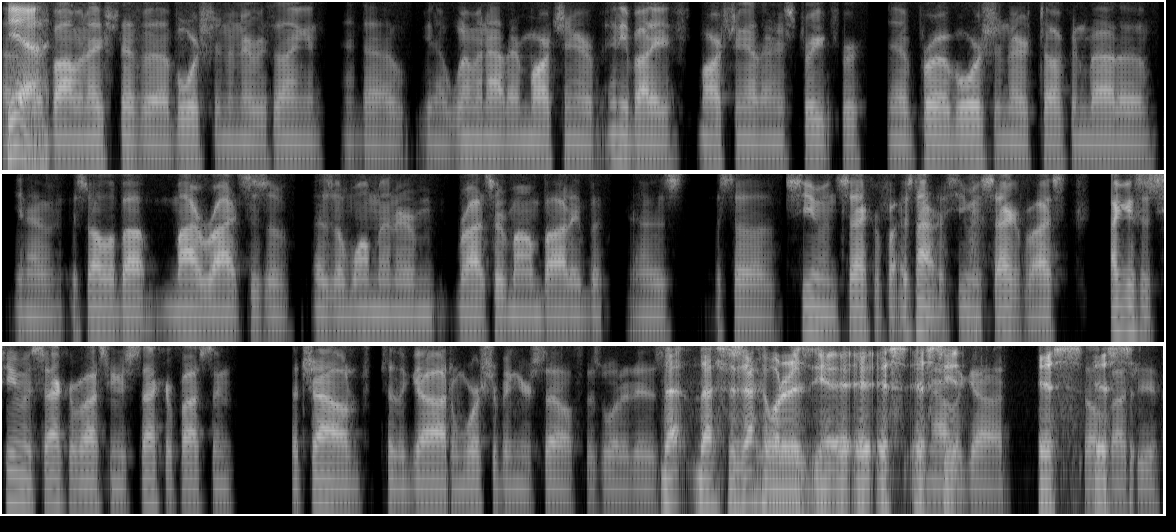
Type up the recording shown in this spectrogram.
uh, yeah, the abomination of uh, abortion and everything, and and uh, you know women out there marching or anybody marching out there in the street for you know, pro-abortion. They're talking about uh you know it's all about my rights as a as a woman or rights of my own body, but you know, it's it's a human sacrifice. It's not a human sacrifice. I guess it's human sacrifice when you're sacrificing the child to the God and worshiping yourself is what it is. That that's exactly what it is. Yeah, it, it's it's, it's God. It's it's, it's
